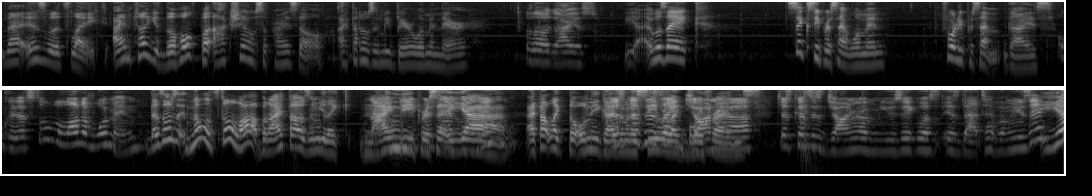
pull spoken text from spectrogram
That is what it's like. I'm telling you, the whole. But actually, I was surprised though. I thought it was gonna be bare women there. With all the guys. Yeah, it was like sixty percent women, forty percent guys. Okay, that's still a lot of women. That's what No, it's still a lot, but I thought it was gonna be like ninety 90% Yeah, women? I thought like the only guys I'm gonna see were like like boyfriends. genre, just because his genre of music was is that type of music. Yeah,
